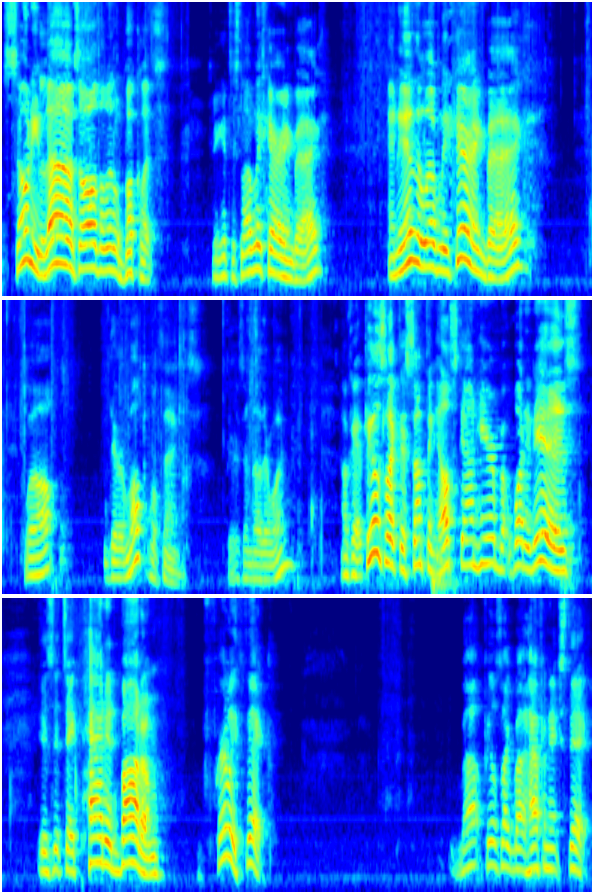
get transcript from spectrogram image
Sony loves all the little booklets. So you get this lovely carrying bag. And in the lovely carrying bag, well, there are multiple things. There's another one. Okay, it feels like there's something else down here, but what it is, is it's a padded bottom, fairly thick. About, feels like about half an inch thick.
